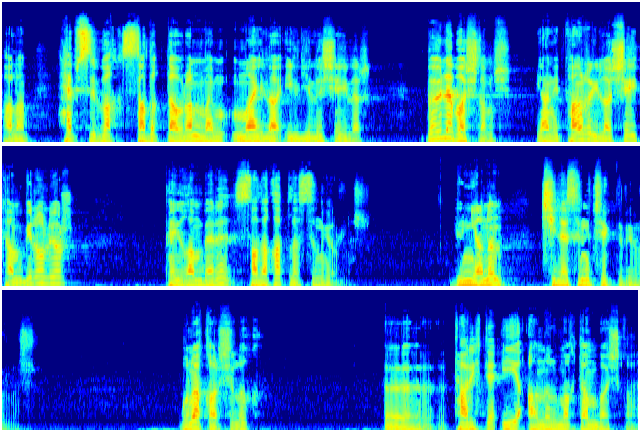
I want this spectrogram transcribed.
falan. Hepsi bak sadık davranmayla ilgili şeyler. Böyle başlamış. Yani Tanrı'yla şeytan bir oluyor, peygamberi sadakatla sınıyorlar. Dünyanın çilesini çektiriyorlar. Buna karşılık e, tarihte iyi anılmaktan başka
